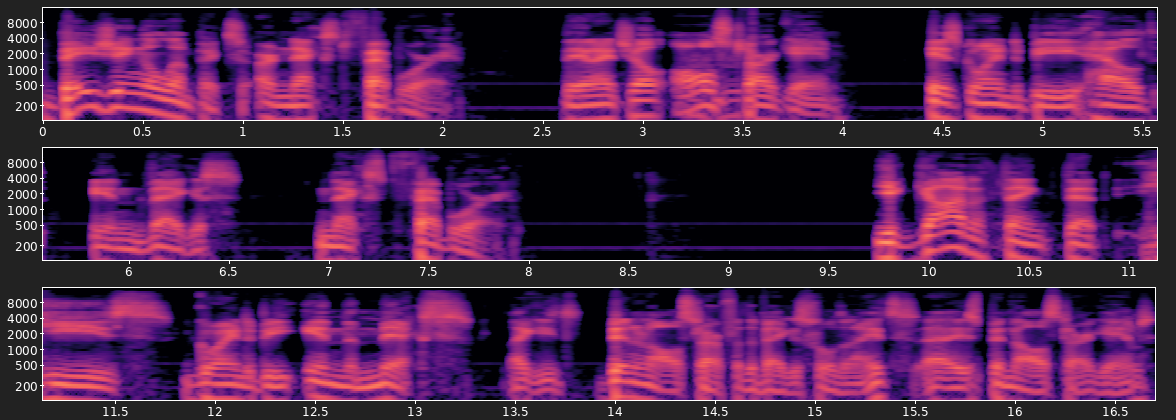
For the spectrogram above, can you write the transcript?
Beijing Olympics are next February. The NHL All Star game is going to be held in Vegas next February. You got to think that he's going to be in the mix. Like he's been an All Star for the Vegas Golden Knights. Uh, he's been to All Star games,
